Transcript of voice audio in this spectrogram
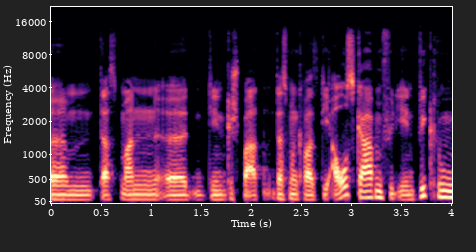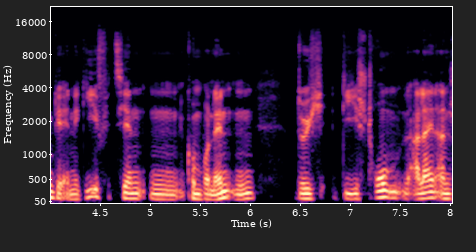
ähm, dass man äh, den gesparten, dass man quasi die Ausgaben für die Entwicklung der energieeffizienten Komponenten durch die Strom, allein an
